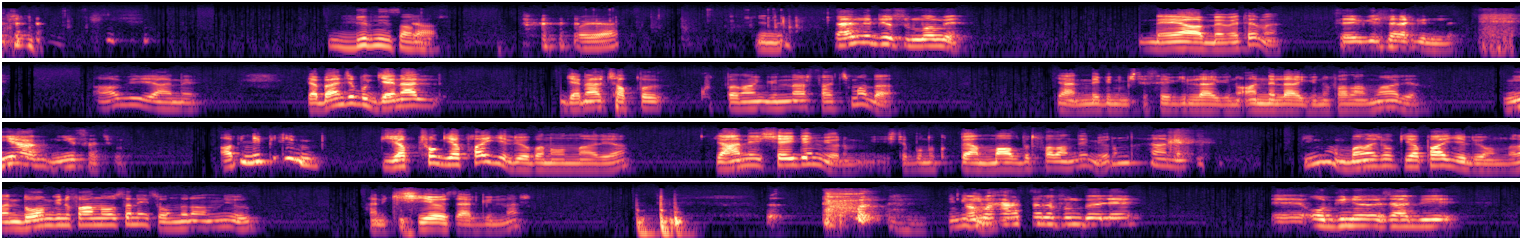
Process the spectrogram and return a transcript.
1 Nisan'dır. Boya günü. Sen ne diyorsun Mami? ne ya Mehmet'e mi? Sevgililer gününe. Abi yani ya bence bu genel genel çapta kutlanan günler saçma da yani ne bileyim işte sevgililer günü, anneler günü falan var ya. Niye abi? Niye saçma? Abi ne bileyim yap çok yapay geliyor bana onlar ya. Yani şey demiyorum işte bunu kutlayan maldır falan demiyorum da yani bilmiyorum bana çok yapay geliyor onlar. Hani doğum günü falan olsa neyse onları anlıyorum. Hani kişiye özel günler. Ama her tarafın böyle e, o güne özel bir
